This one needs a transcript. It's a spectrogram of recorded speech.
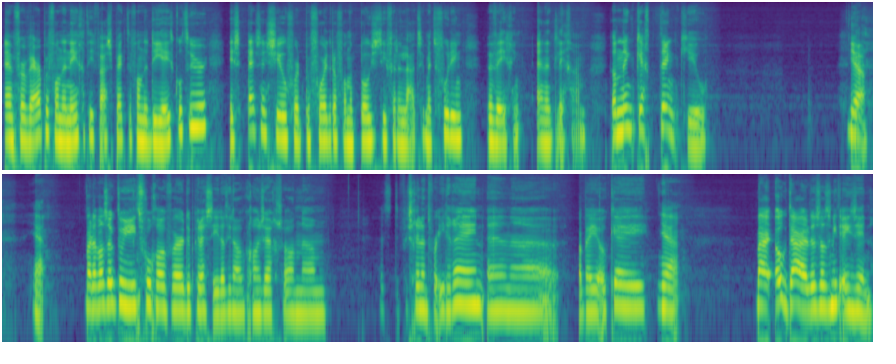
en verwerpen van de negatieve aspecten van de dieetcultuur is essentieel voor het bevorderen van een positieve relatie met voeding, beweging en het lichaam. Dan denk ik echt, thank you. Ja. Ja. Maar dat was ook toen je iets vroeg over depressie. Dat hij dan ook gewoon zegt van... ehm, het is verschillend voor iedereen. En waar ben je oké? Ja, Maar ook daar, dus dat is niet één zin.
